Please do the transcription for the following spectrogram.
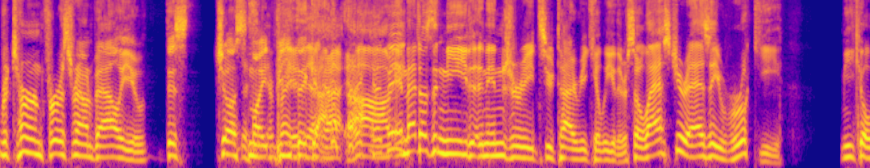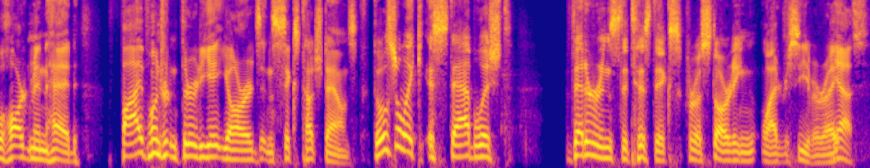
return first round value, this just This- might be the yeah, guy. Um, and that doesn't need an injury to Tyreek Hill either. So last year, as a rookie, Mecole Hardman had 538 yards and six touchdowns. Those are like established veteran statistics for a starting wide receiver, right? Yes.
